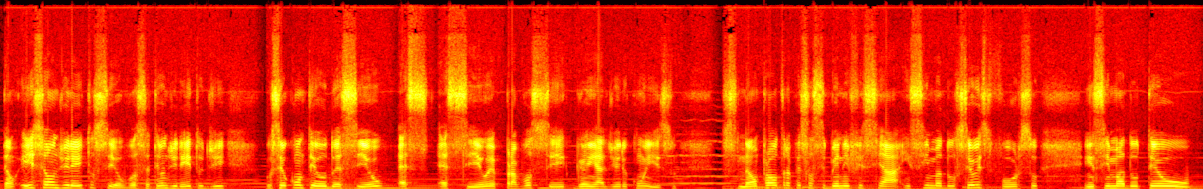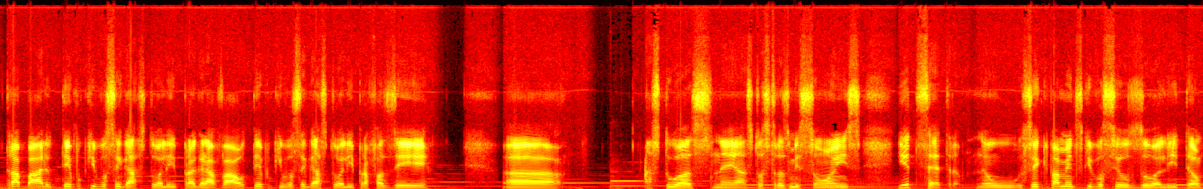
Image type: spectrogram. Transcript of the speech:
Então, isso é um direito seu. Você tem o direito de o seu conteúdo é seu, é, é seu, é para você ganhar dinheiro com isso não para outra pessoa se beneficiar em cima do seu esforço, em cima do teu trabalho, o tempo que você gastou ali para gravar, o tempo que você gastou ali para fazer uh, as tuas, né, as tuas transmissões e etc. Né, os equipamentos que você usou ali, então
